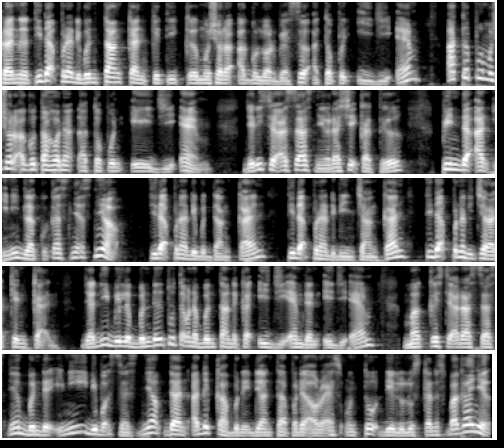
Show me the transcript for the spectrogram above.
kerana tidak pernah dibentangkan ketika mesyuarat agung luar biasa ataupun EGM ataupun mesyuarat agung tahunan ataupun AGM. Jadi secara asasnya Rashid kata pindaan ini dilakukan senyap-senyap tidak pernah dibedangkan, tidak pernah dibincangkan, tidak pernah dicerakinkan. Jadi bila benda tu tak pernah bentang dekat EGM dan AGM, maka secara asasnya benda ini dibuat senyap-senyap dan adakah benda dihantar pada ROS untuk diluluskan dan sebagainya.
